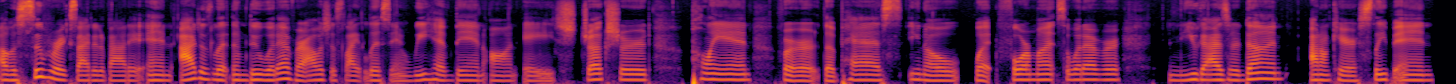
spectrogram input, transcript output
I was super excited about it. And I just let them do whatever. I was just like, listen, we have been on a structured plan for the past, you know, what, four months or whatever. You guys are done. I don't care. Sleep in.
